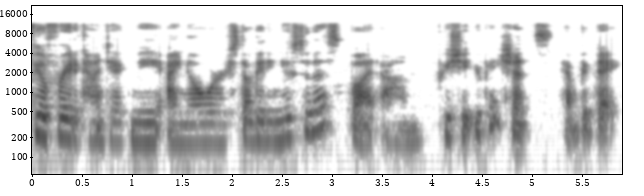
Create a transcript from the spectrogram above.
feel free to contact me. I know we're still getting used to this, but um, appreciate your patience. Have a good day.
